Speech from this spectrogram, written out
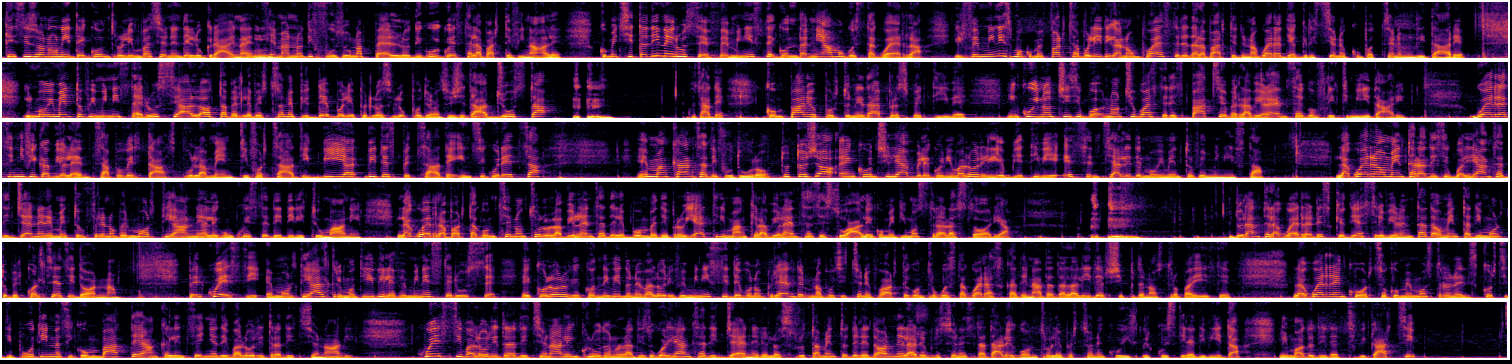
che si sono unite contro l'invasione dell'Ucraina e insieme hanno diffuso un appello di cui questa è la parte finale. Come cittadine russe e femministe condanniamo questa guerra. Il femminismo come forza politica non può essere dalla parte di una guerra di aggressione e occupazione militare. Il movimento femminista in Russia lotta per le persone più deboli e per lo sviluppo di una società giusta scusate, con pari opportunità e prospettive, in cui non ci, può, non ci può essere spazio per la violenza e i conflitti militari. Guerra significa violenza, povertà, sfollamenti forzati, via- vite spezzate, insicurezza e mancanza di futuro. Tutto ciò è inconciliabile con i valori e gli obiettivi essenziali del movimento femminista. La guerra aumenta la disuguaglianza di genere e mette un freno per molti anni alle conquiste dei diritti umani. La guerra porta con sé non solo la violenza delle bombe e dei proiettili, ma anche la violenza sessuale, come dimostra la storia. Durante la guerra il rischio di essere violentata aumenta di molto per qualsiasi donna. Per questi e molti altri motivi le femministe russe e coloro che condividono i valori femministi devono prendere una posizione forte contro questa guerra scatenata dalla leadership del nostro paese. La guerra in corso, come mostrano i discorsi di Putin, si combatte anche all'insegna dei valori tradizionali. Questi valori tradizionali includono la disuguaglianza di genere, lo sfruttamento delle donne e la repressione statale contro le persone cui- il cui stile di vita, il modo di identificarsi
